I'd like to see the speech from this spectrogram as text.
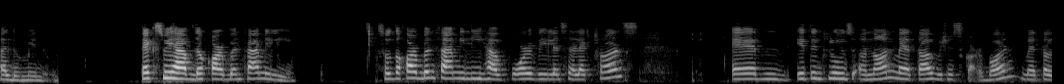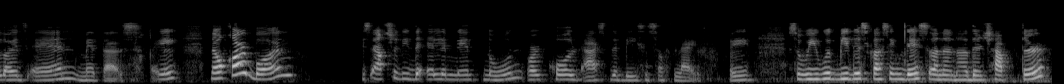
aluminum. Next we have the carbon family. So the carbon family have four valence electrons and it includes a non-metal which is carbon, metalloids, and metals. Okay. Now carbon is actually the element known or called as the basis of life. Okay. So we would be discussing this on another chapter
